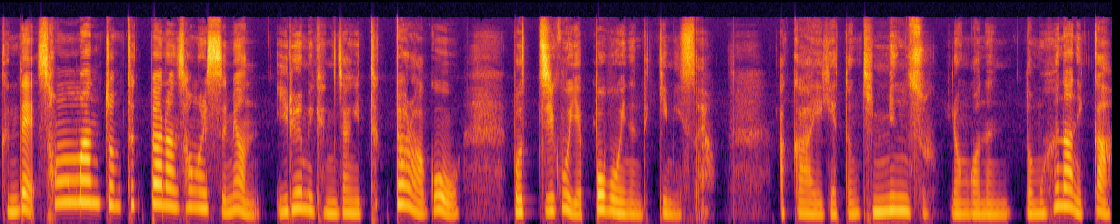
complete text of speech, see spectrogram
근데 성만 좀 특별한 성을 쓰면 이름이 굉장히 특별하고 멋지고 예뻐 보이는 느낌이 있어요. 아까 얘기했던 김민수 이런 거는 너무 흔하니까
